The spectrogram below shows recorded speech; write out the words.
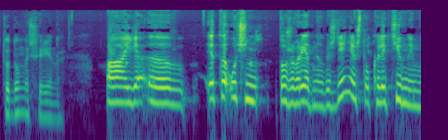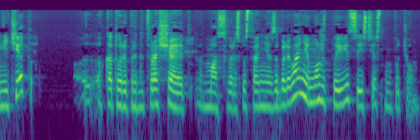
Что думаешь, Ирина? А, я, э, это очень тоже вредное убеждение, что коллективный иммунитет, э, который предотвращает массовое распространение заболевания, может появиться естественным путем.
